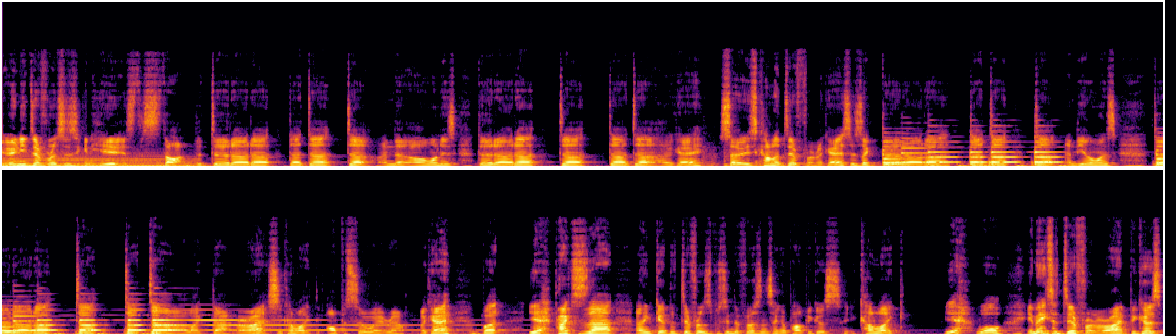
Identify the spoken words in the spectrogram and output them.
The only differences you can hear is the start, the da da da da da da, and the other one is da da da da da da. Okay, so it's kind of different. Okay, so it's like da da da da da da, and the other one's da da da da da da, like that. All right, so kind of like the opposite way around. Okay, but yeah, practice that and get the difference between the first and second part because it kind of like yeah, well, it makes it different, all right? Because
